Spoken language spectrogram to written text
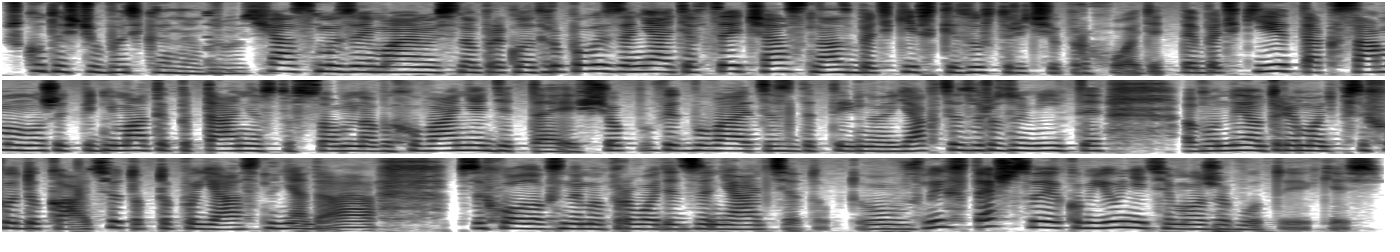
Шкода, що батьки не друзі. Час ми займаємося, наприклад, групові заняття. В цей час у нас батьківські зустрічі проходять, де батьки так само можуть піднімати питання стосовно виховання дітей, що відбувається з дитиною, як це зрозуміти. Вони отримують психоедукацію, тобто пояснення. Да? Психолог з ними проводить заняття. Тобто в них теж своє ком'юніті може бути якесь.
